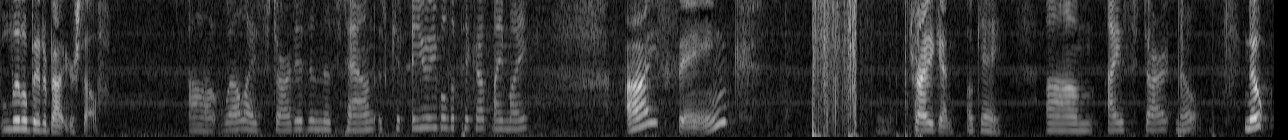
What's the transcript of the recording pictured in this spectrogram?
little bit about yourself. Uh, well, I started in this town. Is, are you able to pick up my mic? I think. Try again. Okay. Um, I start. Nope. Nope.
